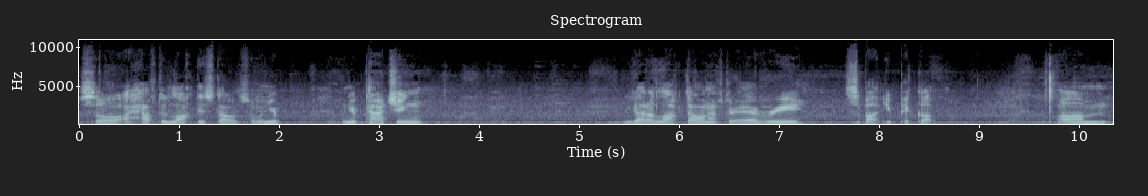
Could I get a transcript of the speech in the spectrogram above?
So i have to lock this down. So when you're when you're patching you gotta lock down after every spot you pick up. Um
